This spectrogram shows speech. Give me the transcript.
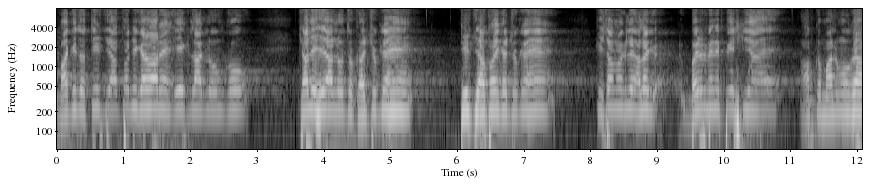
बाकी तो तीर्थ यात्रा भी करवा रहे हैं। एक लाख लोगों को चालीस हज़ार लोग तो कर चुके हैं, तीर्थ यात्राएँ कर चुके हैं। किसानों के लिए अलग बजट मैंने पेश किया है, आपको मालूम होगा।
